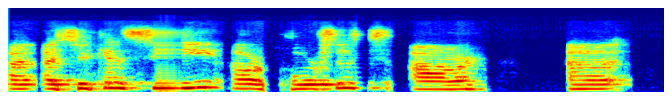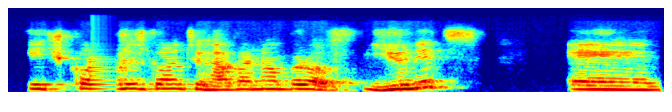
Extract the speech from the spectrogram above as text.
uh, as you can see, our courses are, uh, each course is going to have a number of units. And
